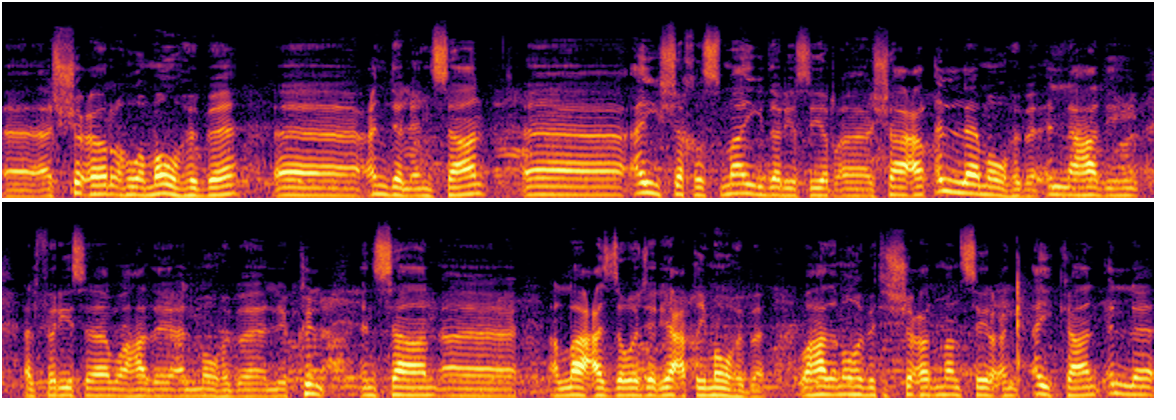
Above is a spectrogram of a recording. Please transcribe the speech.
الشعر هو موهبة آه، عند الإنسان. آه، أي شخص ما يقدر يصير آه، شاعر إلا موهبة إلا هذه الفريسة وهذه الموهبة لكل إنسان آه، الله عز وجل يعطي موهبة. وهذا موهبة الشعر ما تصير عند أي كان إلا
